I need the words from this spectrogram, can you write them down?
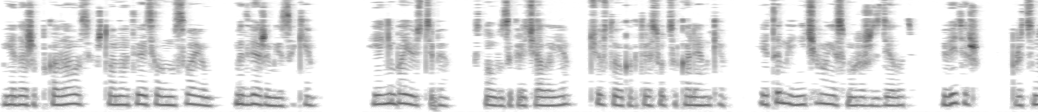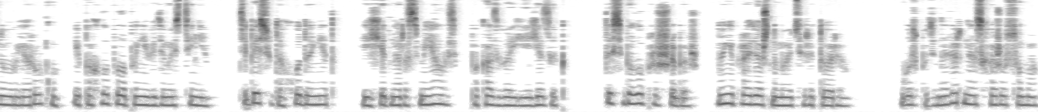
Мне даже показалось, что она ответила на своем, медвежьем языке. «Я не боюсь тебя», — снова закричала я, чувствуя, как трясутся коленки. «И ты мне ничего не сможешь сделать. Видишь?» Протянула я руку и похлопала по невидимой стене. «Тебе сюда хода нет», — ехидно рассмеялась, показывая ей язык. «Ты себе лоб расшибешь, но не пройдешь на мою территорию». Господи, наверное, я схожу с ума,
